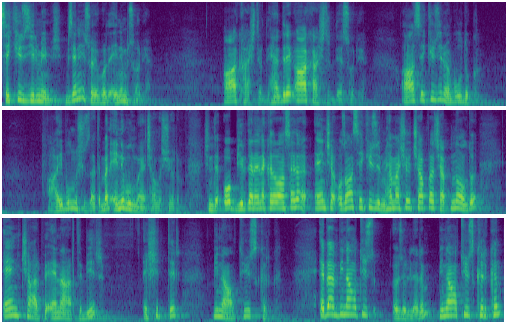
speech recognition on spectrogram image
820'ymiş. Bize neyi soruyor burada? N'i mi soruyor? A kaçtır diye. Yani direkt A kaçtır diye soruyor. A 820 bulduk. A'yı bulmuşuz zaten. Ben n'i bulmaya çalışıyorum. Şimdi o birden n'e kadar olan sayılar n çarpı, o zaman 820. Hemen şöyle çarpla çarptı ne oldu? n çarpı n artı 1 eşittir 1640. E ben 1600 özür dilerim. 1640'ın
